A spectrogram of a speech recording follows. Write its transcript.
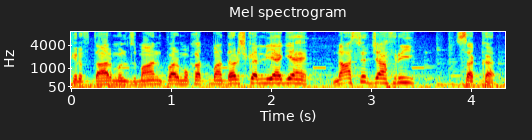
गिरफ़्तार मुलजमान पर मुकदमा दर्ज कर लिया गया है। नासिर जाफरी सक्खर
